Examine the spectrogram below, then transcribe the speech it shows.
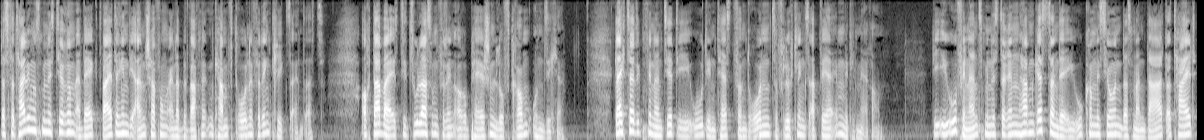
Das Verteidigungsministerium erwägt weiterhin die Anschaffung einer bewaffneten Kampfdrohne für den Kriegseinsatz. Auch dabei ist die Zulassung für den europäischen Luftraum unsicher. Gleichzeitig finanziert die EU den Test von Drohnen zur Flüchtlingsabwehr im Mittelmeerraum. Die EU-Finanzministerinnen haben gestern der EU-Kommission das Mandat erteilt,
